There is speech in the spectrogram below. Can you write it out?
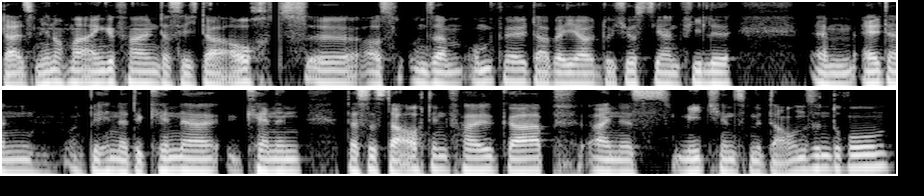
Da ist mir nochmal eingefallen, dass ich da auch äh, aus unserem Umfeld, da wir ja durch Justian viele ähm, Eltern und behinderte Kinder kennen, dass es da auch den Fall gab eines Mädchens mit Down-Syndrom,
